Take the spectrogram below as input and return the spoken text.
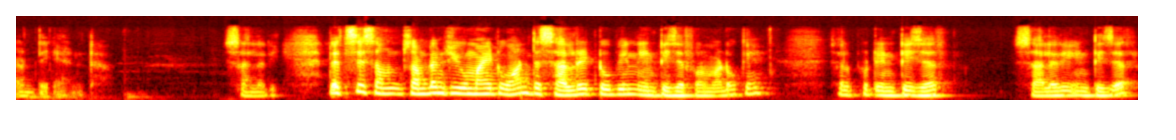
at the end. Salary. Let's say some sometimes you might want the salary to be in integer format okay? So I'll put integer salary integer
